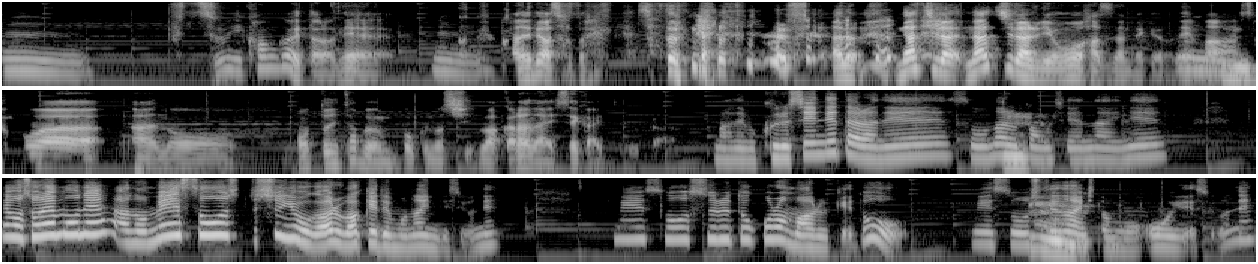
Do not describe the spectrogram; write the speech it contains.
う。うん。普通に考えたらね、うん。金では悟れ 悟るんだろうと あのナチュラナチュラルに思うはずなんだけどね、うんまあそこはあの本当に多分僕のしわからない世界というか、まあでも苦しんでたらね、そうなるかもしれないね。でもそれもね、あの、瞑想修行があるわけでもないんですよね。瞑想するところもあるけど、瞑想してない人も多いですよね。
